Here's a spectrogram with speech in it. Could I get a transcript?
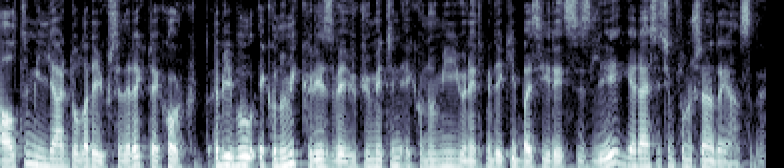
6 milyar dolara yükselerek rekor kırdı. Tabii bu ekonomik kriz ve hükümetin ekonomiyi yönetmedeki basiretsizliği yerel seçim sonuçlarına da yansıdı.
